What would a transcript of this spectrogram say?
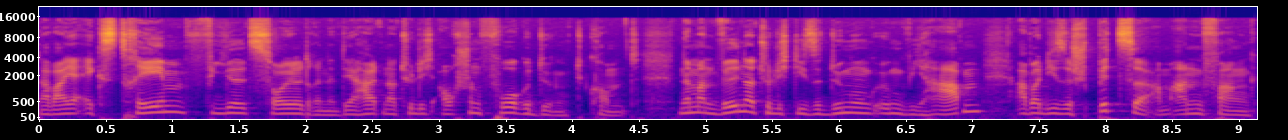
da war ja extrem viel Soil drin, der halt natürlich auch schon vorgedüngt kommt. Ne, man will natürlich diese Düngung irgendwie haben, aber diese Spitze am Anfang,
